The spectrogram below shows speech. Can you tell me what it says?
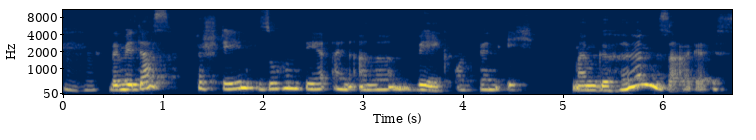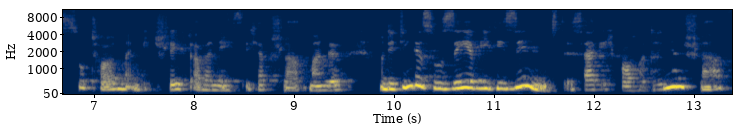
Mhm. Wenn wir das verstehen, suchen wir einen anderen Weg. Und wenn ich meinem Gehirn sage, ist so toll, mein Kind schläft aber nichts, ich habe Schlafmangel und die Dinge so sehe, wie die sind, ich sage, ich brauche dringend Schlaf,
